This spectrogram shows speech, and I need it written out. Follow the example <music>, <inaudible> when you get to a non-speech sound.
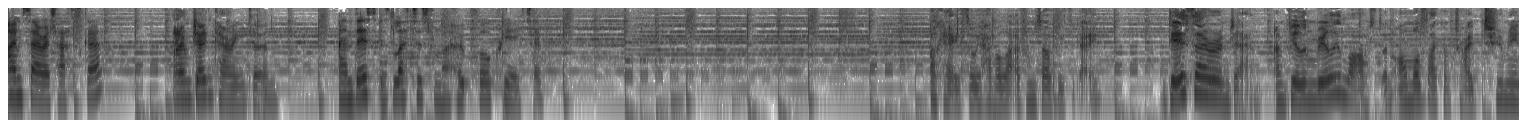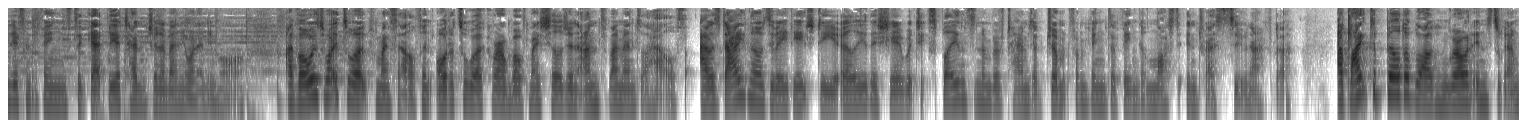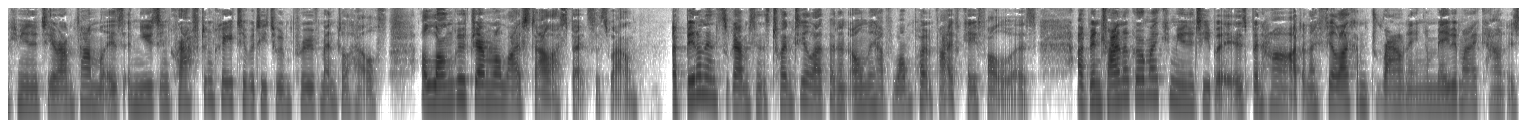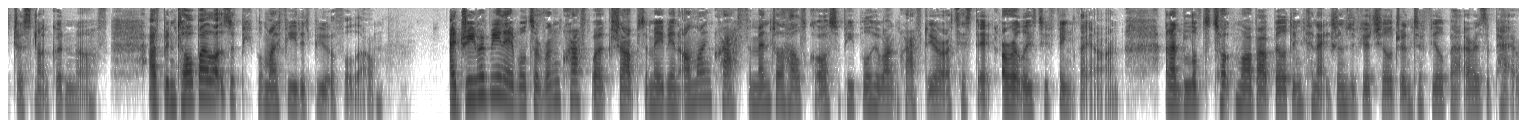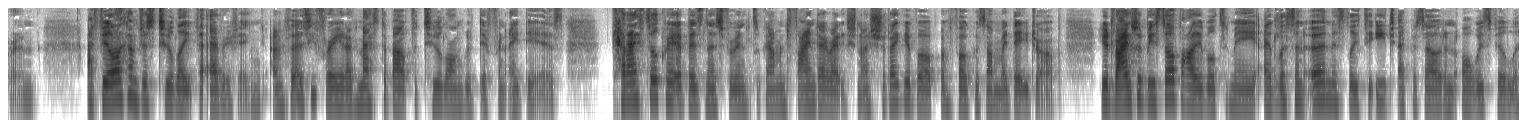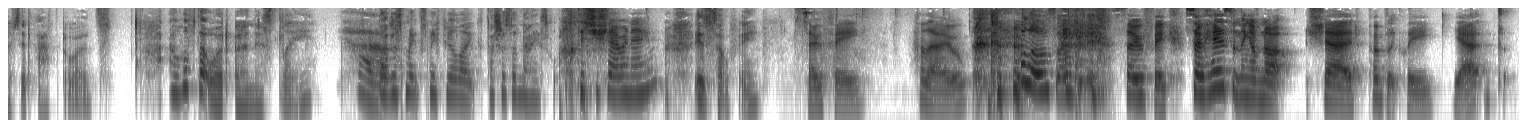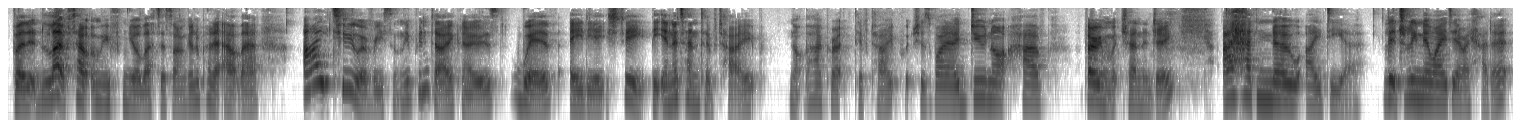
I'm Sara Tasker. I'm Jen Carrington. And this is Letters from a Hopeful Creative. Okay, so we have a letter from Sophie today. Dear Sara and Jen, I'm feeling really lost and almost like I've tried too many different things to get the attention of anyone anymore. I've always wanted to work for myself in order to work around both my children and for my mental health. I was diagnosed with ADHD earlier this year, which explains the number of times I've jumped from thing to thing and lost interest soon after. I'd like to build a blog and grow an Instagram community around families and using craft and creativity to improve mental health, along with general lifestyle aspects as well. I've been on Instagram since 2011 and only have 1.5k followers. I've been trying to grow my community, but it has been hard and I feel like I'm drowning and maybe my account is just not good enough. I've been told by lots of people my feed is beautiful though. I dream of being able to run craft workshops and maybe an online craft for mental health course for people who aren't crafty or autistic, or at least who think they aren't. And I'd love to talk more about building connections with your children to feel better as a parent. I feel like I'm just too late for everything. I'm 33 and I've messed about for too long with different ideas. Can I still create a business through Instagram and find direction, or should I give up and focus on my day job? Your advice would be so valuable to me. I'd listen earnestly to each episode and always feel lifted afterwards. I love that word earnestly. Yeah. That just makes me feel like that's just a nice one. Did she share a name? <laughs> It's Sophie. Sophie. Hello. <laughs> Hello, Sophie. <laughs> Sophie. So here's something I've not shared publicly yet, but it leapt out at me from your letter, so I'm going to put it out there. I too have recently been diagnosed with ADHD, the inattentive type, not the hyperactive type, which is why I do not have very much energy. I had no idea, literally no idea I had it,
